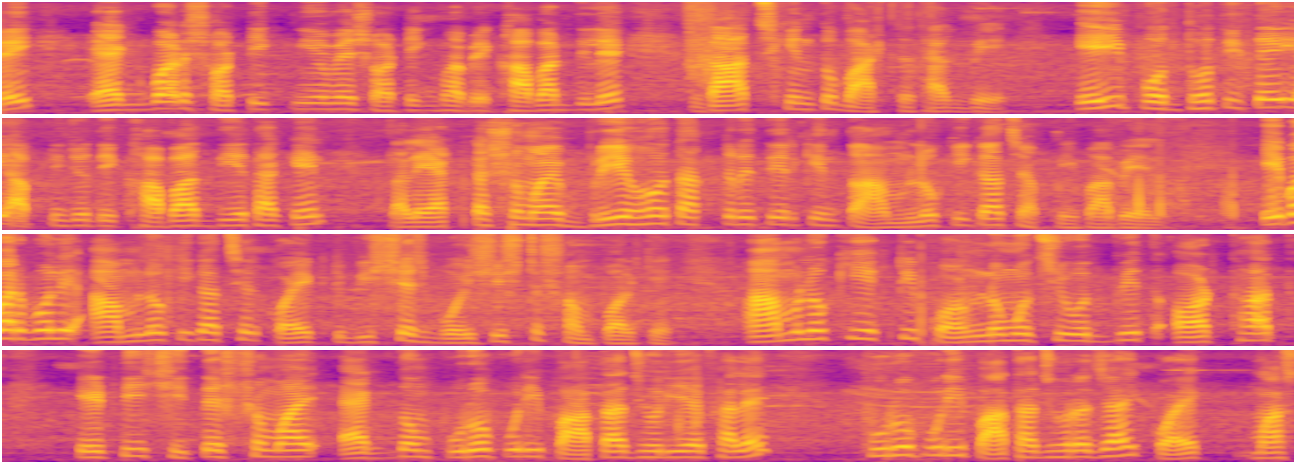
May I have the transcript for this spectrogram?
নেই। একবার সঠিক নিয়মে সঠিকভাবে খাবার দিলে গাছ কিন্তু বাড়তে থাকবে। এই পদ্ধতিতেই আপনি যদি খাবার দিয়ে থাকেন, তাহলে একটা সময় বৃহৎ আকৃতির কিন্তু আমলকি গাছ আপনি পাবেন। এবার বলি আমলকি গাছের কয়েকটি বিশেষ বৈশিষ্ট্য সম্পর্কে। আমলকি একটি পর্ণমোচী উদ্ভিদ, অর্থাৎ এটি শীতের সময় একদম পুরোপুরি পাতা ঝরিয়ে ফেলে, পুরোপুরি পাতা ঝরে যায়। কয়েক মাস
